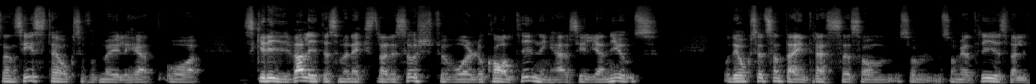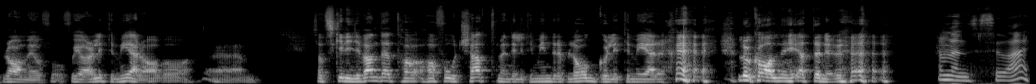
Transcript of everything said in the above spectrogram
sen sist har jag också fått möjlighet att skriva lite som en extra resurs för vår lokaltidning här, Silja News. Och det är också ett sånt där intresse som, som, som jag trivs väldigt bra med att få, få göra lite mer av. Och, eh, så att skrivandet har, har fortsatt, men det är lite mindre blogg och lite mer lokalnyheter nu. Ja, men sådär.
